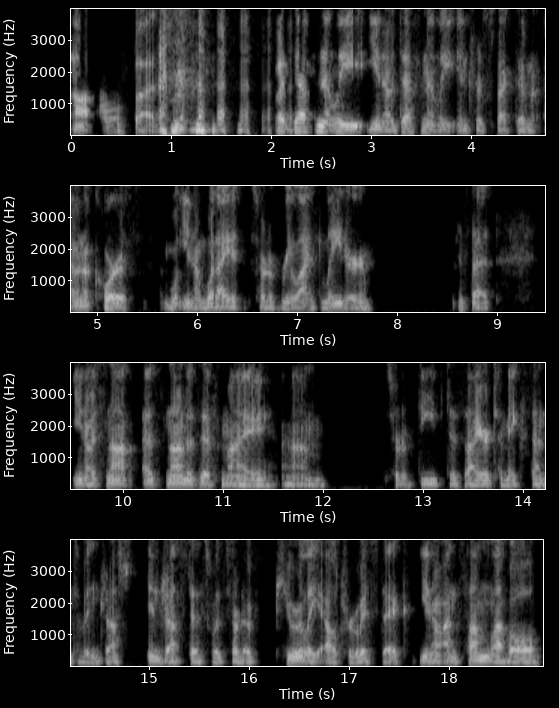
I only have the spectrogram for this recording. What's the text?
thoughtful, but but definitely, you know, definitely introspective. And of course, you know, what I sort of realized later is that, you know, it's not it's not as if my um, sort of deep desire to make sense of injust- injustice was sort of purely altruistic. You know, on some level,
